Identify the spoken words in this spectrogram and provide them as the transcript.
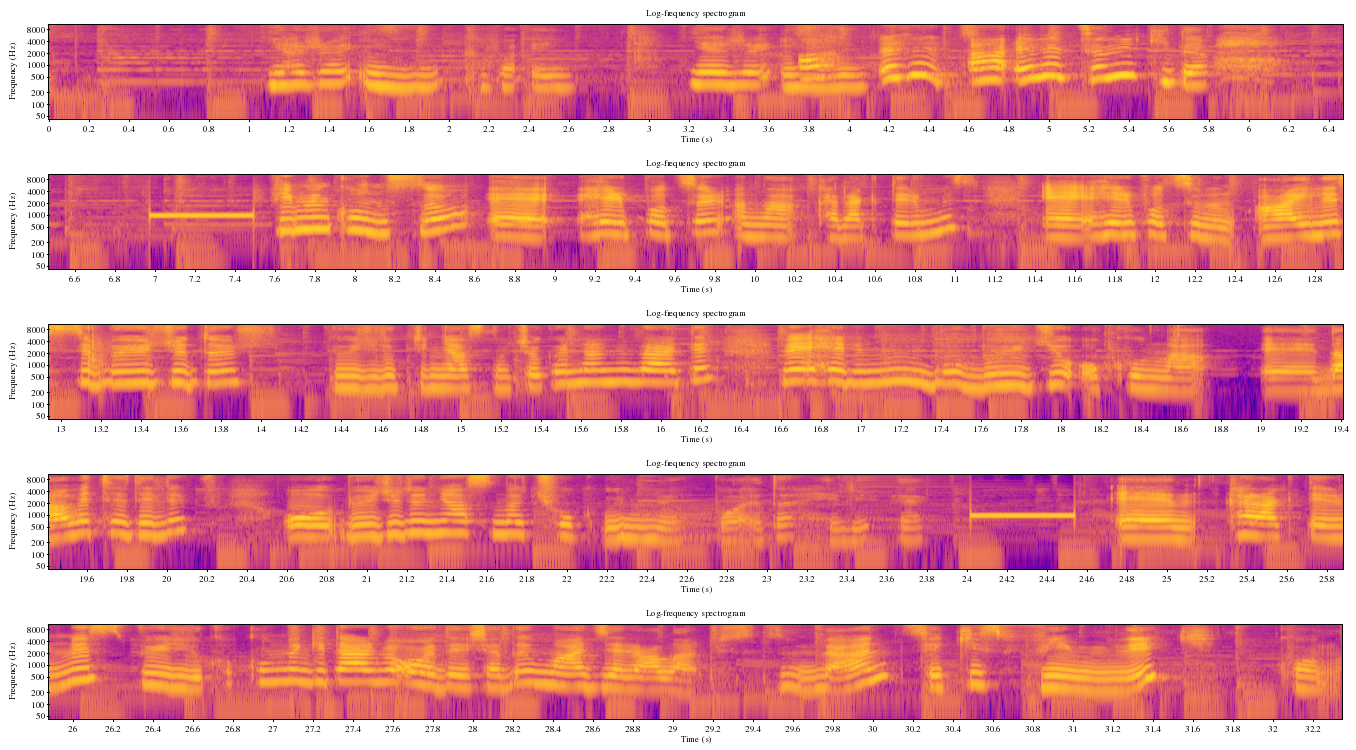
Yara izi kafa el. Yara izi. Evet. Aa evet tabii ki de. Filmin konusu e, Harry Potter ana karakterimiz. E, Harry Potter'ın ailesi büyücüdür. Büyücülük dünyasında çok önemlilerdir. Ve Harry'nin bu büyücü okuluna e, davet edilip o büyücü dünyasında çok ünlü bu arada Harry e, karakterimiz büyücülük okuluna gider ve orada yaşadığı maceralar üstünden 8 filmlik konu.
